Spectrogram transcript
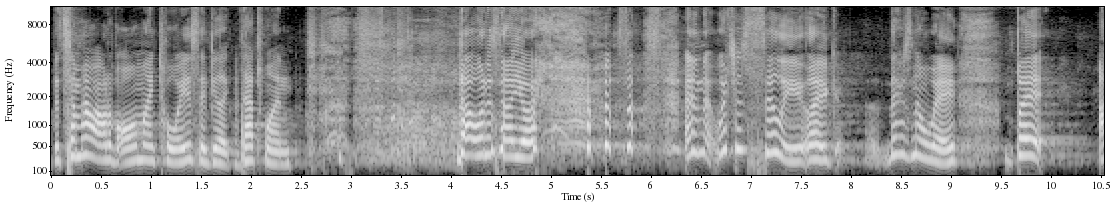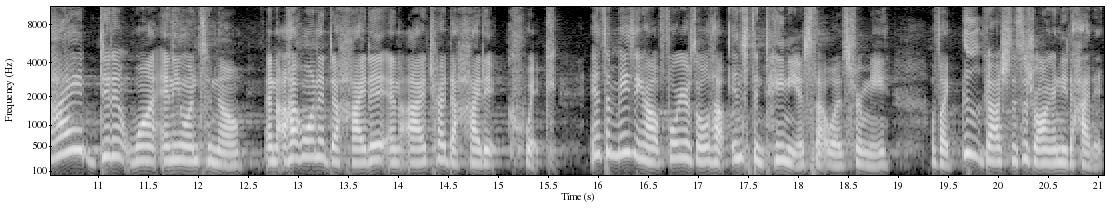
That somehow out of all my toys, they'd be like, that one. that one is not yours. and which is silly. Like, there's no way. But I didn't want anyone to know. And I wanted to hide it, and I tried to hide it quick. And it's amazing how at four years old, how instantaneous that was for me. Of like, oh gosh, this is wrong, I need to hide it.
